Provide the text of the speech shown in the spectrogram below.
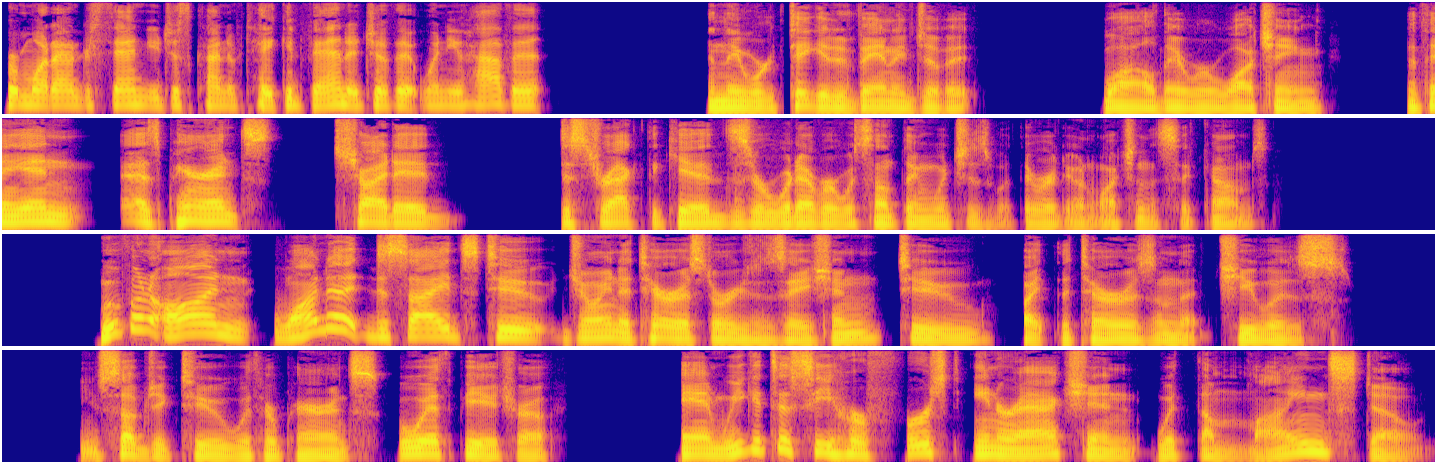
from what I understand, you just kind of take advantage of it when you have it. And they were taking advantage of it while they were watching the thing. And as parents try to distract the kids or whatever with something, which is what they were doing watching the sitcoms. Moving on, Wanda decides to join a terrorist organization to fight the terrorism that she was subject to with her parents, with Pietro. And we get to see her first interaction with the Mind Stone,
